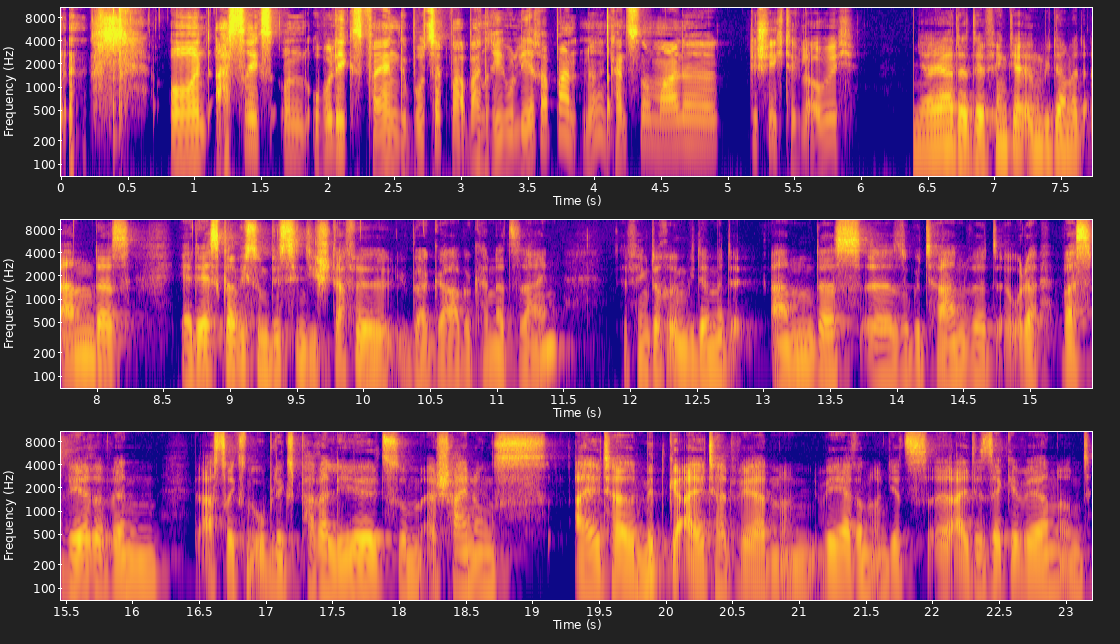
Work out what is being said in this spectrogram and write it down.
und Asterix und Obelix feiern Geburtstag, war aber ein regulärer Band, ne? Ganz normale Geschichte, glaube ich. Ja, ja, der, der fängt ja irgendwie damit an, dass, ja, der ist, glaube ich, so ein bisschen die Staffelübergabe, kann das sein? Der fängt doch irgendwie damit an, dass äh, so getan wird, oder was wäre, wenn Asterix und Obelix parallel zum Erscheinungsalter mitgealtert werden und wären und jetzt äh, alte Säcke wären und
